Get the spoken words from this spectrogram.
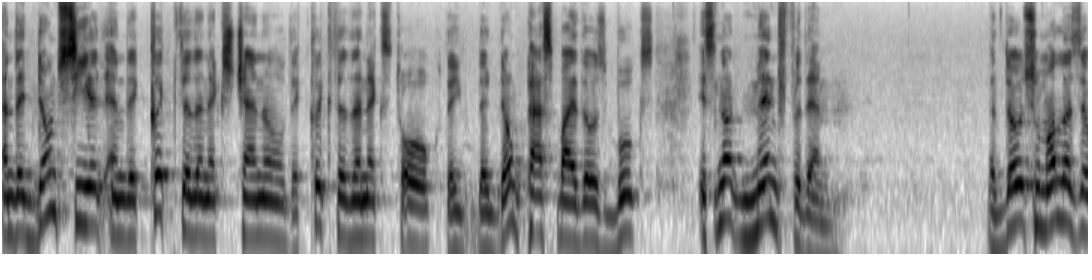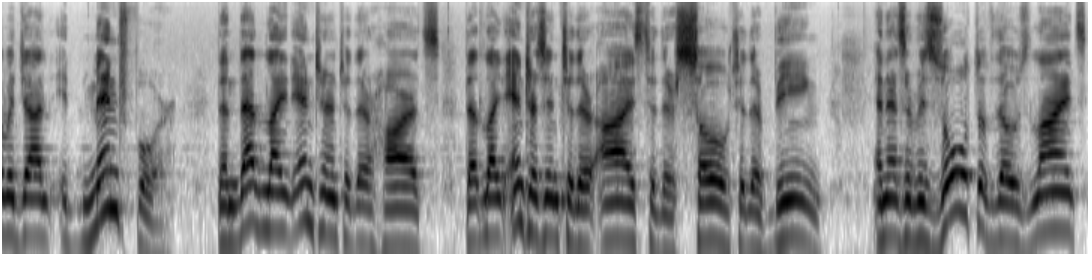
and they don't see it and they click to the next channel, they click to the next talk, they, they don't pass by those books. It's not meant for them. But those whom Allah it meant for then that light enter into their hearts, that light enters into their eyes, to their soul, to their being. And as a result of those lights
